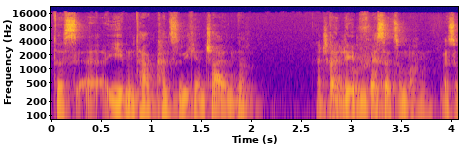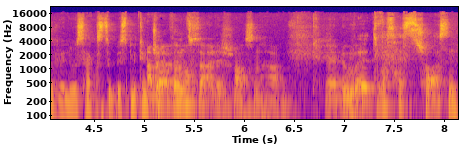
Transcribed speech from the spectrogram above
dass äh, jeden Tag kannst du dich entscheiden, ne? dein Entscheiden Leben wofür. besser zu machen. Also wenn du sagst, du bist mit dem Aber Job... dafür musst du alle Chancen haben. Was heißt Chancen?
